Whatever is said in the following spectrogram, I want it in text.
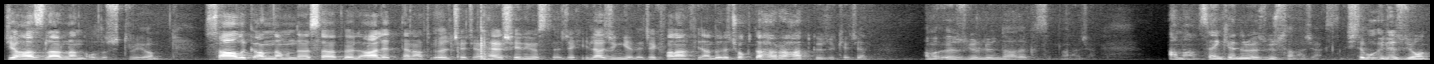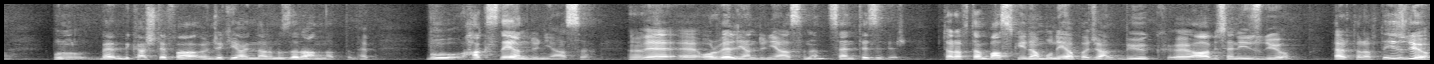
cihazlarla oluşturuyor. Sağlık anlamında mesela böyle aletten artık ölçeceksin, her şeyini gösterecek, ilacın gelecek falan filan. Böyle çok daha rahat gözükecek. Ama özgürlüğün daha da kısıtlanacak. Ama sen kendini özgür sanacaksın. İşte bu illüzyon, bunu ben birkaç defa önceki yayınlarımızda da anlattım hep. Bu Huxleyan dünyası ve e, Orwellian dünyasının sentezidir. Bir taraftan baskıyla bunu yapacağım. Büyük e, abi seni izliyor. Her tarafta izliyor.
